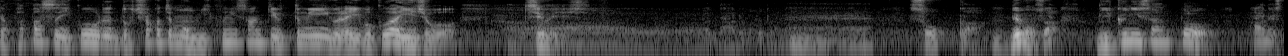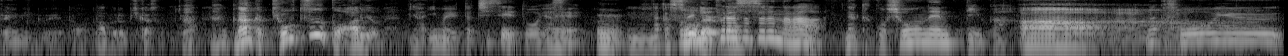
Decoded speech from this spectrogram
うん。パパスイコールどちらかというともう三國さんって言ってもいいぐらい僕は印象強いです。なるほどね、そっか、でもさ三國さんとアーネスト・ヘミングウェイとパブロ・ピカソってあなんか。なんか共通項あるよね。いや今言った知性と野生、うん、うん。うんなんかそれにプラスするんなら、なんかこう少年っていうかああなんかそういう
